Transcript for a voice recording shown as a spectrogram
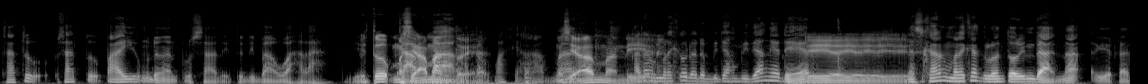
satu satu payung dengan perusahaan itu di bawah lah. Di Itu masih aman tuh ya? Masih aman. Masih aman dia. Karena mereka udah ada bidang-bidangnya Der. Iya iya iya iya. Nah sekarang mereka gelontorin dana, ya kan?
